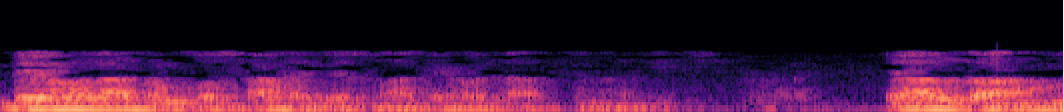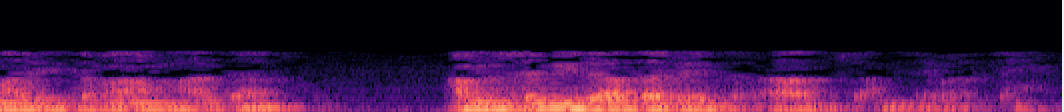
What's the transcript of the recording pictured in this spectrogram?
بے اولادوں کو صاحب سارے اولاد بنا دیجیے یا اللہ، ہماری تمام حاجات ہم سے بھی زیادہ بہتر آپ جاننے والے ہیں۔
